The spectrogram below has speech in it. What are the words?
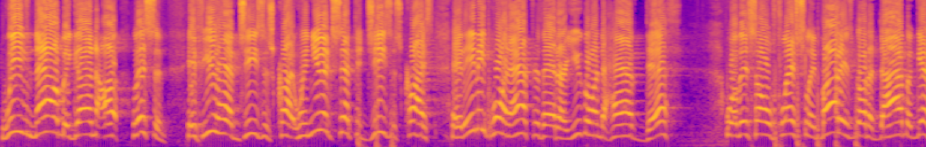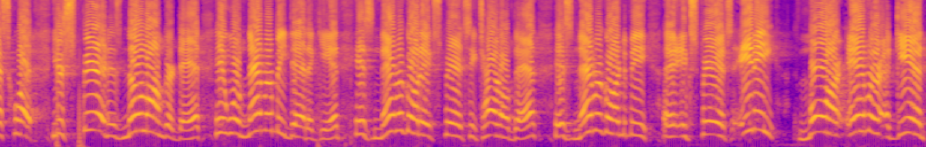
we've now begun. Uh, listen, if you have Jesus Christ, when you accepted Jesus Christ, at any point after that, are you going to have death? Well, this old fleshly body is going to die, but guess what? Your spirit is no longer dead. It will never be dead again. It's never going to experience eternal death. It's never going to be uh, experience any more ever again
